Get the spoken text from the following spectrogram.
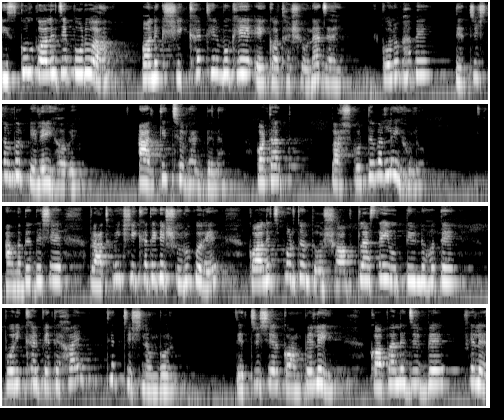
স্কুল কলেজে পড়ুয়া অনেক শিক্ষার্থীর মুখে এই কথা শোনা যায়। কোনোভাবে তেত্রিশ নম্বর পেলেই হবে। আর কিচ্ছু লাগবে না। অর্থাৎ পাশ করতে পারলেই হলো। আমাদের দেশে প্রাথমিক শিক্ষা থেকে শুরু করে কলেজ পর্যন্ত সব ক্লাসেই উত্তীর্ণ হতে পরীক্ষায় পেতে হয় তেত্রিশ নম্বর। তেত্রিশের কম পেলেই কপালে জুটবে ফেলের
